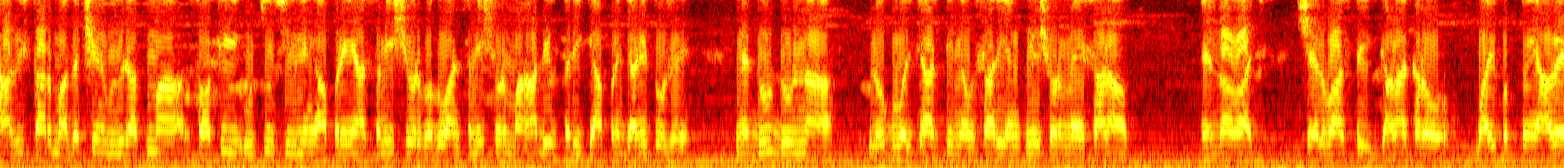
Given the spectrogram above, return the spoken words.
આ વિસ્તારમાં, દક્ષિણ ગુજરાતમાં સૌથી ઊંચું શિવલિંગ આપણે અહીંયા શનિશ્વર ભગવાન, શનિશ્વર મહાદેવ તરીકે આપણે જાણીતો છે. ને દૂર દૂરના લોક વલચાડથી નવસારી, અંકલેશ્વર, મહેસાણા, અમદાવાદ, શેલવાસથી ઘણા ખરો ભાઈ ભક્તો અહીંયા આવે,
